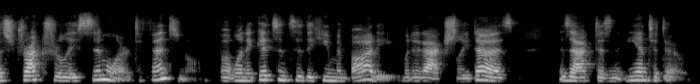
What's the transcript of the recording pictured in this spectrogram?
structurally similar to fentanyl. But when it gets into the human body, what it actually does is act as an antidote.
